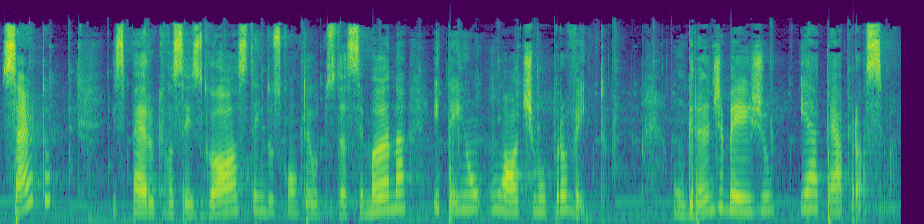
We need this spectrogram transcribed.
certo? Espero que vocês gostem dos conteúdos da semana e tenham um ótimo proveito. Um grande beijo e até a próxima!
